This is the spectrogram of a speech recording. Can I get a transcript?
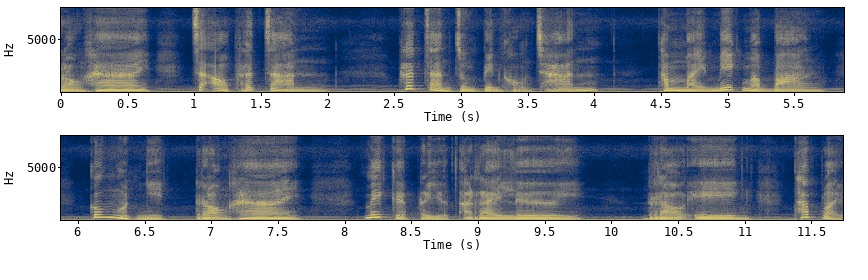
ร้องไห้ จะเอาพระจันทร์ พระจันทร์จงเป็นของฉันทำไมเมฆมาบังก็หงุดหงิดร้องไห้ ไม่เกิดประโยชน์อะไรเลย เราเองถ้าปล่อย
